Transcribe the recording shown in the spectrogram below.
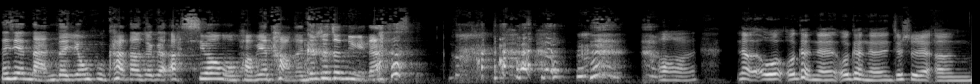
那些男的用户看到这个啊，希望我旁边躺的就是这女的。哦。那我我可能我可能就是嗯，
